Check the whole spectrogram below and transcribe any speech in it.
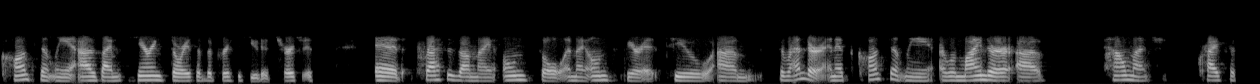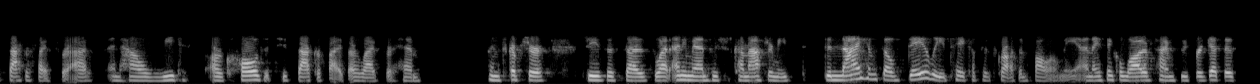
constantly, as I'm hearing stories of the persecuted church, it, it presses on my own soul and my own spirit to um, surrender. And it's constantly a reminder of how much Christ has sacrificed for us and how we are called to sacrifice our lives for Him. In scripture, Jesus says, Let any man who should come after me deny himself daily, take up his cross and follow me. And I think a lot of times we forget this,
